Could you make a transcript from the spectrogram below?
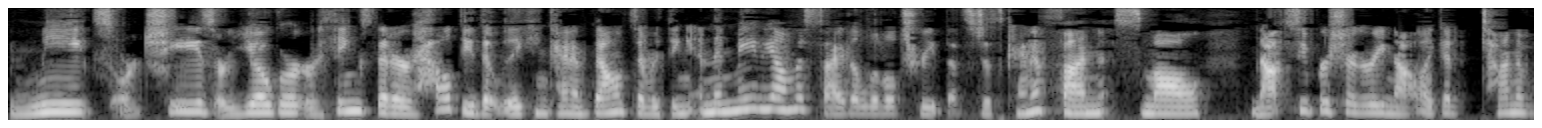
meats or cheese or yogurt or things that are healthy that they can kind of balance everything. And then maybe on the side, a little treat that's just kind of fun, small, not super sugary, not like a ton of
